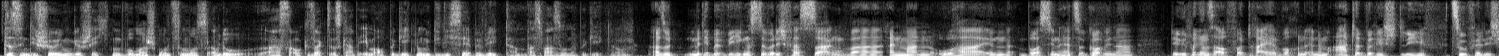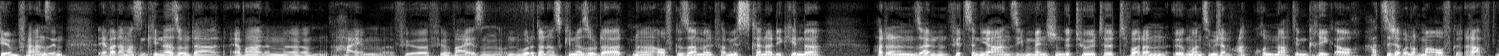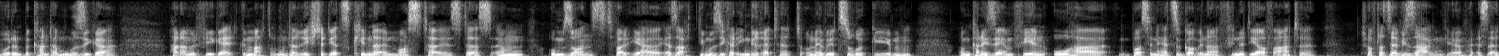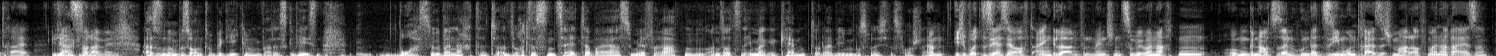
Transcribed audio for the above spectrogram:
Das sind die schönen Geschichten, wo man schmunzeln muss, aber du hast auch gesagt, es gab eben auch Begegnungen, die dich sehr bewegt haben. Was war so eine Begegnung? Also mit die bewegendste, würde ich fast sagen, war ein Mann Oha in Bosnien-Herzegowina der übrigens auch vor drei Wochen in einem Arte-Bericht lief, zufällig hier im Fernsehen. Er war damals ein Kindersoldat. Er war in einem äh, Heim für, für Waisen und wurde dann als Kindersoldat ne, aufgesammelt, vermisst keiner die Kinder. Hat dann in seinen 14 Jahren sieben Menschen getötet, war dann irgendwann ziemlich am Abgrund nach dem Krieg auch, hat sich aber nochmal aufgerafft, wurde ein bekannter Musiker hat damit viel Geld gemacht und unterrichtet jetzt Kinder in Mostar, ist das, ähm, umsonst, weil er, er sagt, die Musik hat ihn gerettet und er will zurückgeben. Und kann ich sehr empfehlen, Oha, Bosnien-Herzegowina, findet ihr auf Arte. Ich hoffe, das darf ich sagen hier im SR3. Ganz ja, toller Mensch. Also eine besondere Begegnung war das gewesen. Wo hast du übernachtet? Also du hattest ein Zelt dabei, hast du mir verraten. Ansonsten immer gecampt oder wie muss man sich das vorstellen? Ähm, ich wurde sehr, sehr oft eingeladen von Menschen zum Übernachten. Um genau zu sein, 137 Mal auf meiner Reise.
